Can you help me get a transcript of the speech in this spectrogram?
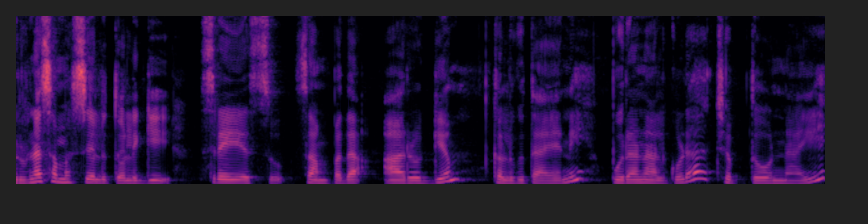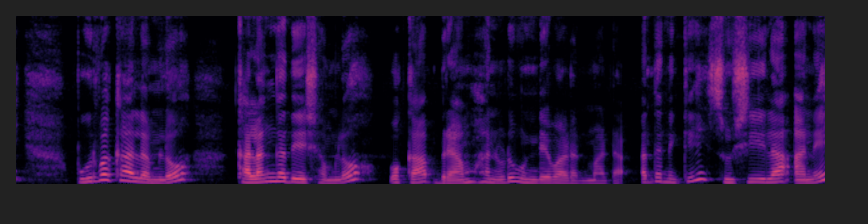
రుణ సమస్యలు తొలగి శ్రేయస్సు సంపద ఆరోగ్యం కలుగుతాయని పురాణాలు కూడా చెప్తూ ఉన్నాయి. పూర్వకాలంలో కళంగ దేశంలో ఒక బ్రాహ్మణుడు ఉండేవాడనమాట అతనికి సుశీల అనే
